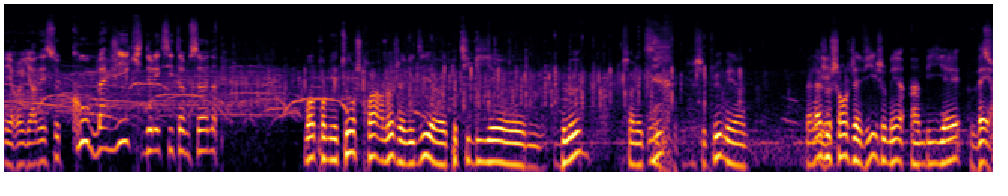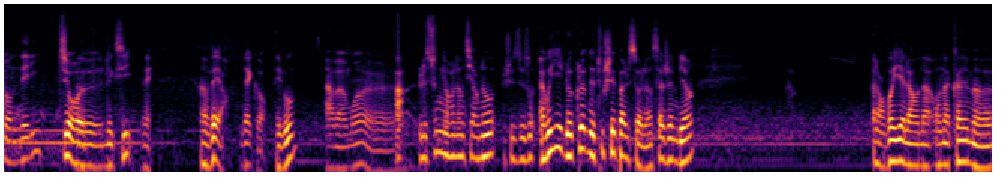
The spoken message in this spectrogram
Et regardez ce coup magique de Lexi Thompson. Moi, au premier tour, je crois, Arnaud, j'avais dit euh, petit billet euh, bleu sur Lexi. je sais plus, mais euh, bah là, je change d'avis. Je mets un billet vert Sur Nelly sur euh, Lexi. Ouais. Un vert. D'accord. Et vous? Ah bah moi... euh, Ah, le swing de ralenti Arnaud. Juste deux secondes. Ah, vous voyez, le club ne touchait pas le sol. hein, ça, j'aime bien. Alors, vous voyez, là, on a, on a quand même, euh,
